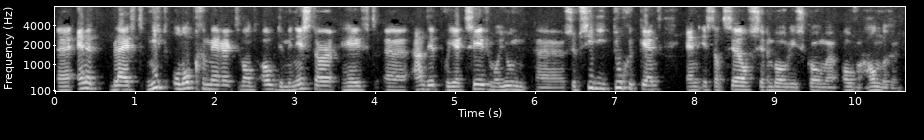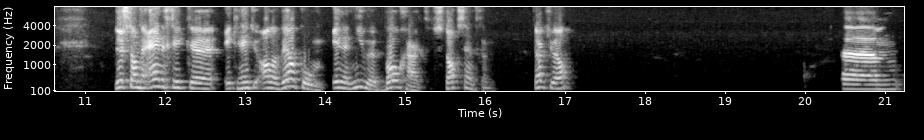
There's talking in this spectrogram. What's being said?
en het blijft niet onopgemerkt, want ook de minister heeft aan dit project 7 miljoen subsidie toegekend en is dat zelf symbolisch komen overhandigen. Dus dan eindig ik. Uh, ik heet u allen welkom in het nieuwe Boogaard Stadcentrum. Dankjewel. Um,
